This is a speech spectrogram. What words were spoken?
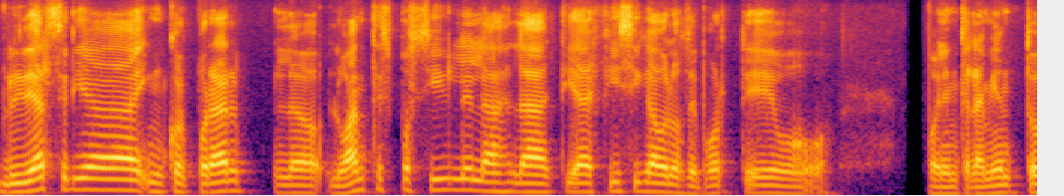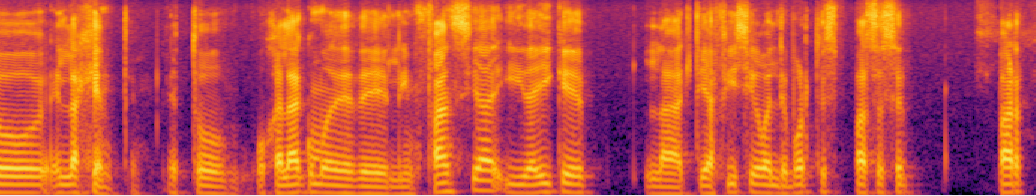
lo ideal sería incorporar lo, antes posible las actividades físicas o los deportes o, el entrenamiento en la gente. Esto ojalá como desde la infancia y de ahí que la actividad física o el deporte pase a ser parte.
